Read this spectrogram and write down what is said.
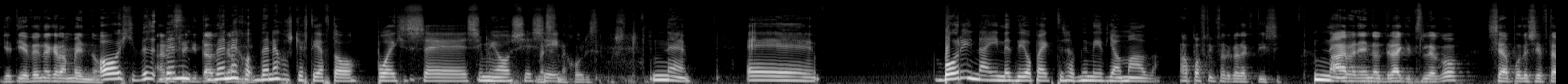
Γιατί εδώ είναι γραμμένο. Όχι, δε- Αν δεν, είστε κοιτάτε δεν, κάνω. έχω, δεν έχω σκεφτεί αυτό που έχεις ε, σημειώσει Με εσύ. συναχώρησε. Ναι. Ε, μπορεί να είναι δύο παίκτες από την ίδια ομάδα. Από αυτή που θα το κατακτήσει. Ναι. Άρα να είναι ο Ντράγκητς, λέγω, σε απόδοση 750.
